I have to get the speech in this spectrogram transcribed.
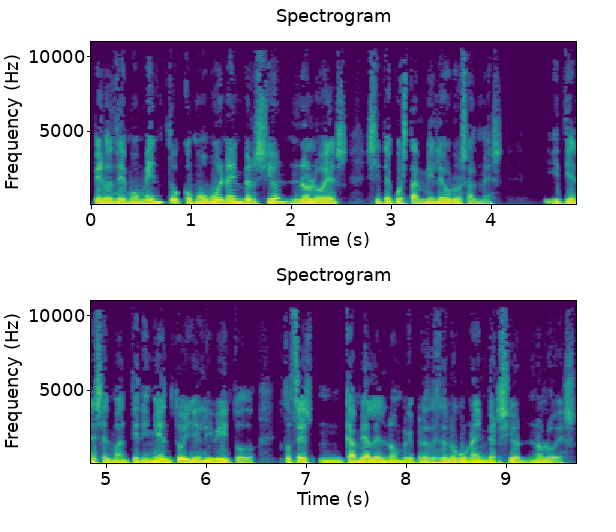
Pero de momento, como buena inversión, no lo es si te cuestan mil euros al mes y tienes el mantenimiento y el IBI y todo. Entonces, mm, cámbiale el nombre, pero desde luego una inversión no lo es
